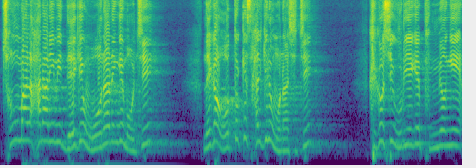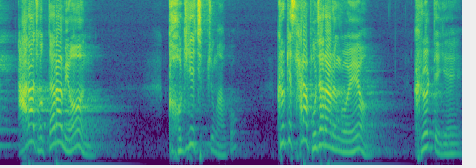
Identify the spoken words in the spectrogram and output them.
정말 하나님이 내게 원하는 게 뭐지? 내가 어떻게 살기를 원하시지? 그것이 우리에게 분명히 알아졌다라면 거기에 집중하고 그렇게 살아보자라는 거예요. 그럴 때에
